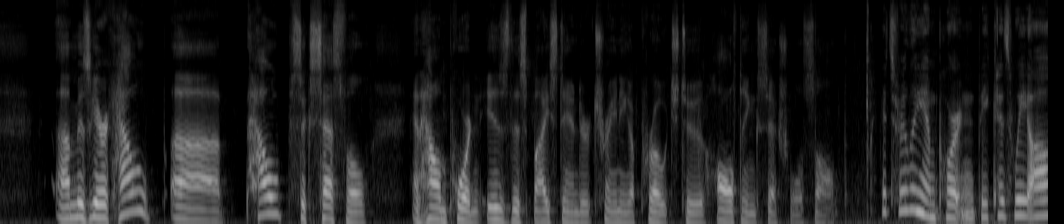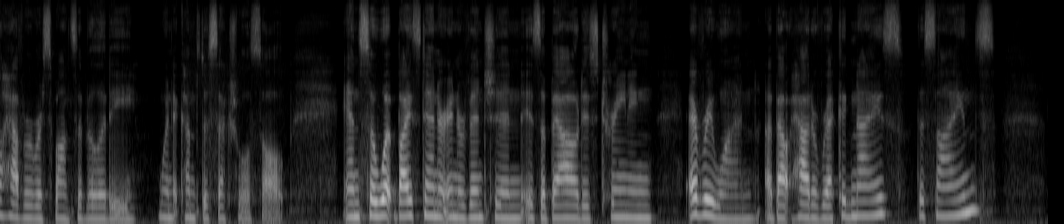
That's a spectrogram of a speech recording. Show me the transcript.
Uh, Ms. Garrick, how, uh, how successful and how important is this bystander training approach to halting sexual assault? It's really important because we all have a responsibility when it comes to sexual assault. And so what bystander intervention is about is training everyone about how to recognize the signs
